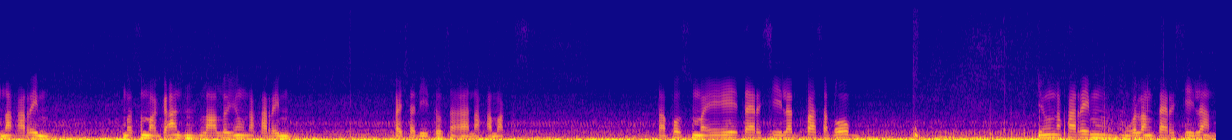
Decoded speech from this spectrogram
nakarim. Mas magaan lalo yung nakarim kaysa dito sa naka mags tapos may tire sealant pa sa loob. Yung nakarim walang tire sealant.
